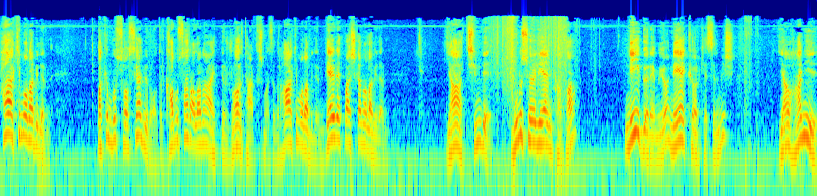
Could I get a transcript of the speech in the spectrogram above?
Hakim olabilir mi? Bakın bu sosyal bir roldür. Kamusal alana ait bir rol tartışmasıdır. Hakim olabilir mi? Devlet başkanı olabilir mi? Ya şimdi bunu söyleyen kafa neyi göremiyor? Neye kör kesilmiş? Ya hani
